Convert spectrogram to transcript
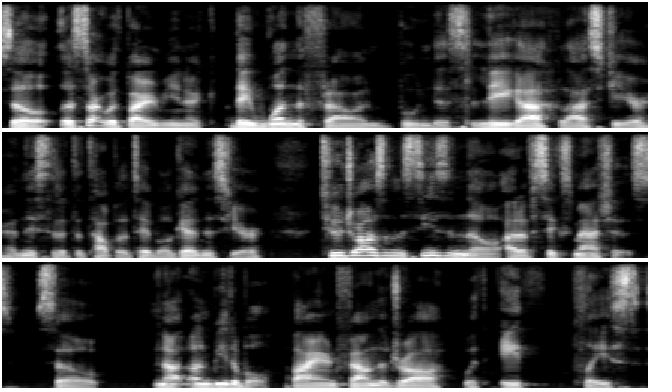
So let's start with Bayern Munich. They won the Frauen Bundesliga last year, and they sit at the top of the table again this year. Two draws in the season, though, out of six matches. So not unbeatable. Bayern found the draw with eighth place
